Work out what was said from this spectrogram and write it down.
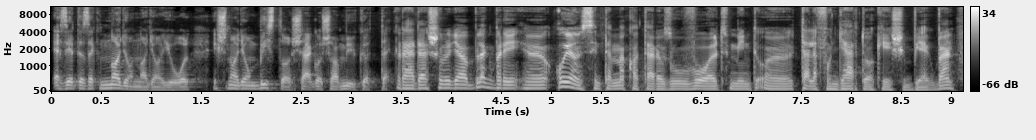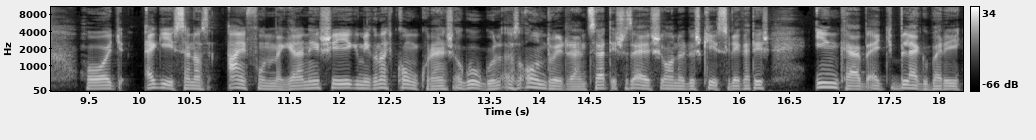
ezért ezek nagyon-nagyon jól és nagyon biztonságosan működtek. Ráadásul ugye a BlackBerry ö, olyan szinten meghatározó volt, mint ö, telefongyártó a későbbiekben, hogy egészen az iPhone megjelenéséig még a nagy konkurens a Google az Android rendszert és az első Androidos készüléket is inkább egy BlackBerry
